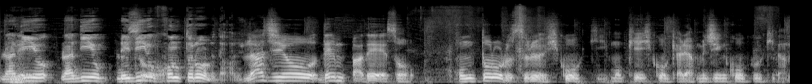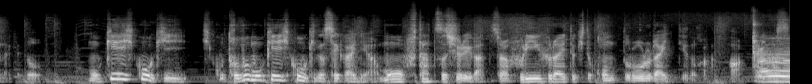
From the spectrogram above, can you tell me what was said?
radio、radio、radio control だから。ラジオ電波で、そう、コントロールする飛行機、模型飛行機、あるいは無人航空機なんだけど、模型飛行機、飛行飛ぶ模型飛行機の世界にはもう二つ種類があって、それは free flight 機と control line っていうのがあります。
